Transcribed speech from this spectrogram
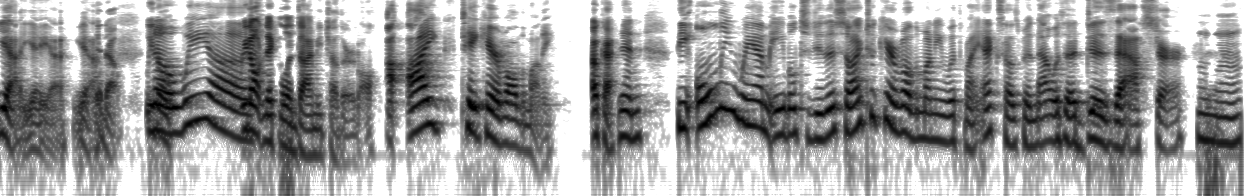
Yeah, yeah, yeah, yeah. you know, we no, don't we, uh, we don't nickel and dime each other at all. I, I take care of all the money. Okay. And the only way I'm able to do this, so I took care of all the money with my ex husband. That was a disaster. Mm-hmm.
